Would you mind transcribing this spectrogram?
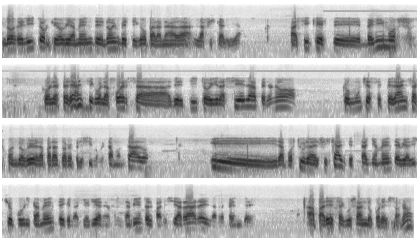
Dos delitos que obviamente no investigó para nada la Fiscalía. Así que este, venimos con la esperanza y con la fuerza de Tito y Graciela, pero no con muchas esperanzas cuando veo el aparato represivo que está montado, y la postura del fiscal, que extrañamente había dicho públicamente que la teoría del enfrentamiento le parecía rara y de repente aparece acusando por eso, ¿no?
